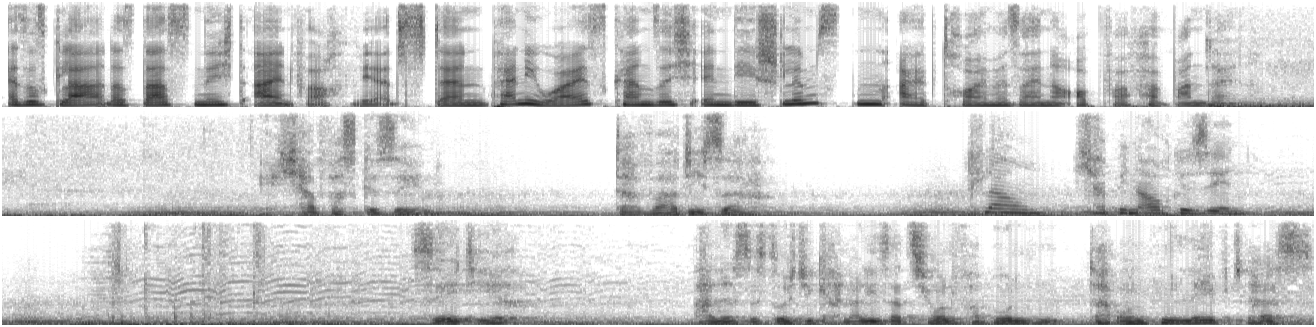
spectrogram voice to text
Es ist klar, dass das nicht einfach wird, denn Pennywise kann sich in die schlimmsten Albträume seiner Opfer verwandeln. Ich habe was gesehen. Da war dieser Clown. Ich habe ihn auch gesehen. Seht ihr? Alles ist durch die Kanalisation verbunden. Da unten lebt es.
